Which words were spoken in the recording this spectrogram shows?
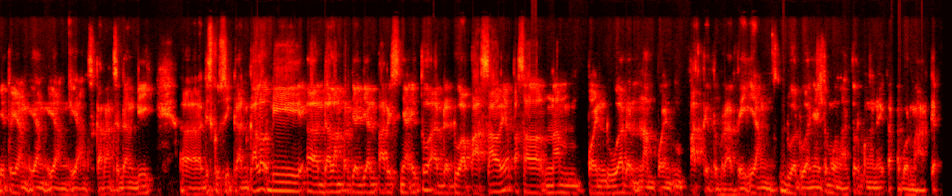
Itu yang yang yang yang sekarang sedang didiskusikan. Uh, Kalau di uh, dalam perjanjian Parisnya itu ada dua pasal ya, pasal 6.2 dan 6.4 itu berarti yang dua-duanya itu mengatur mengenai carbon market.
